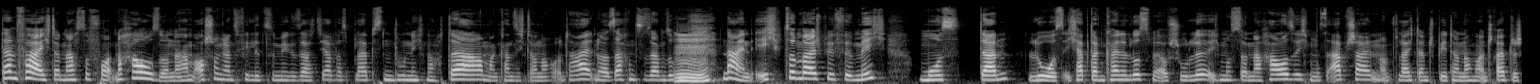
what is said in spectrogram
dann fahre ich danach sofort nach Hause. Und da haben auch schon ganz viele zu mir gesagt, ja, was bleibst denn du nicht noch da? Man kann sich doch noch unterhalten oder Sachen zusammensuchen. Mhm. Nein, ich zum Beispiel für mich muss dann los. Ich habe dann keine Lust mehr auf Schule. Ich muss dann nach Hause, ich muss abschalten und vielleicht dann später nochmal den Schreibtisch.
